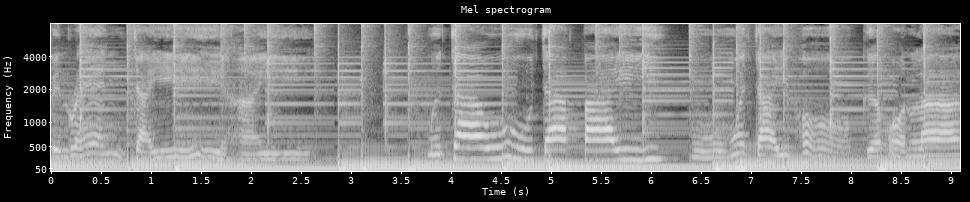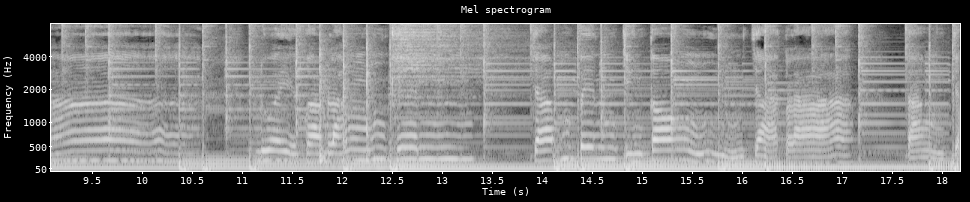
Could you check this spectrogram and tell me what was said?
เป็นแรงใจให้ เมื่อเจ้าจากไป หัวใจพ่อเกือบอ่อนล้า ด้วยความลำเค็นจำเป็นจึงต้องจากลา ตั้งใจ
